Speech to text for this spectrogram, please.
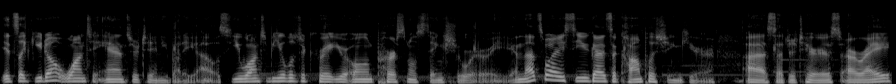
it's like you don't want to answer to anybody else. You want to be able to create your own personal sanctuary. And that's why i see you guys accomplishing here uh sagittarius all right?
